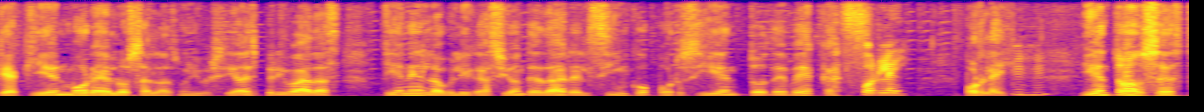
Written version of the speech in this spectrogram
que aquí en Morelos a las universidades privadas tienen la obligación de dar el 5% de becas Por ley. por ley. Y entonces,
